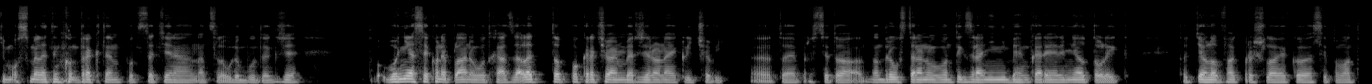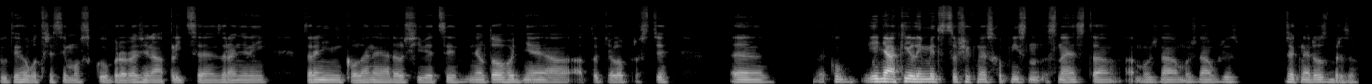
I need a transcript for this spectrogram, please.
tím osmiletým kontraktem v podstatě na, na celou dobu, takže oni asi jako neplánují odcházet, ale to pokračování Bergerona je klíčový. E, to je prostě to. Na druhou stranu, on těch zranění během kariéry měl tolik. To tělo fakt prošlo, jako si pamatuju, tyho otřesy mozku, proražená plíce, zraněný, zranění kolene a další věci. Měl toho hodně a, a to tělo prostě eh, jako je nějaký limit, co všechno je schopný snést a, a možná, možná už řekne dost brzo.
